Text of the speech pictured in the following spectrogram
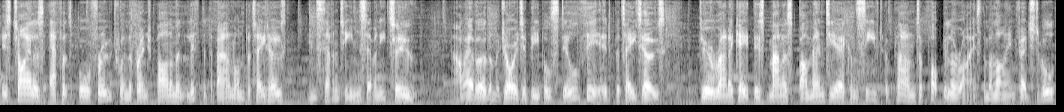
His tireless efforts bore fruit when the French Parliament lifted the ban on potatoes in 1772. However, the majority of people still feared potatoes. To eradicate this malice, Parmentier conceived a plan to popularize the maligned vegetable.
